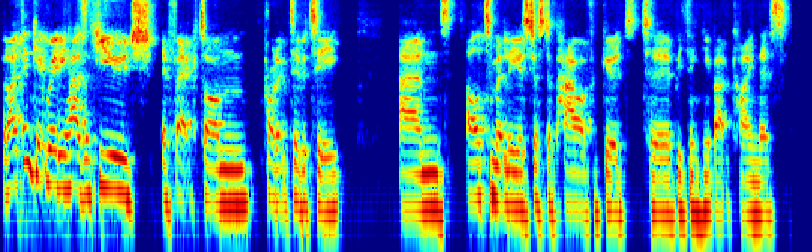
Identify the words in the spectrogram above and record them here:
But I think it really has a huge effect on productivity and ultimately is just a power for good to be thinking about kindness.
